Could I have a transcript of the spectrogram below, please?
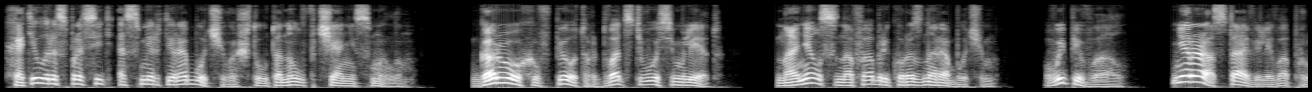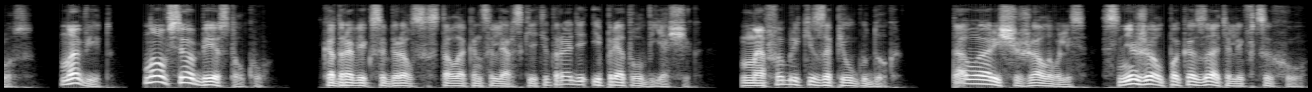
Хотел расспросить о смерти рабочего, что утонул в чане с мылом. Горохов Петр, 28 лет. Нанялся на фабрику разнорабочим. Выпивал. Не раз ставили вопрос. На вид. Но все без толку. Кадровик собирал со стола канцелярские тетради и прятал в ящик. На фабрике запил гудок. Товарищи жаловались, снижал показатели в цеху.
